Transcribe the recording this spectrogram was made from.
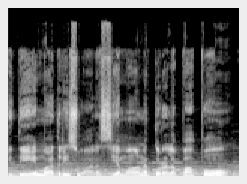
இதே மாதிரி சுவாரஸ்யமான குரலை பார்ப்போம்.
